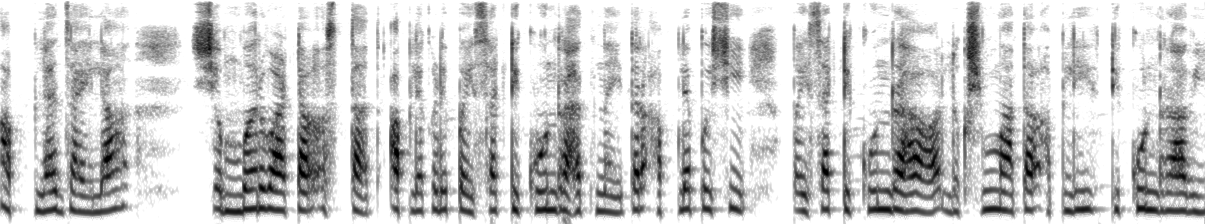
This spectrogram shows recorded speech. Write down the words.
आपल्या जायला शंभर वाटा असतात. आपल्याकडे पैसा टिकून राहत नाही. तर आपल्यापाशी पैसा टिकून राहा. लक्ष्मी माता आपली टिकून राहावी.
